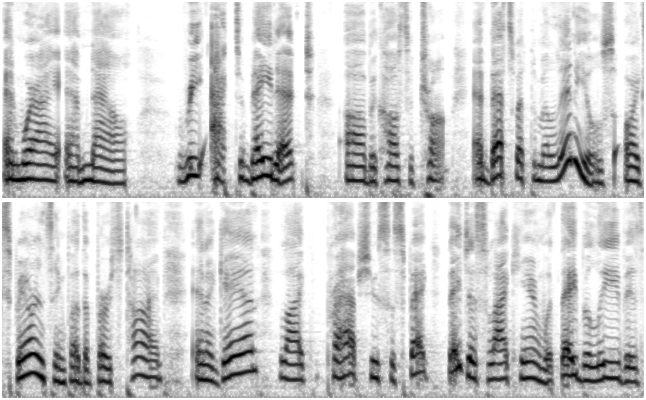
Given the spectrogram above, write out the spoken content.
and where I am now, reactivated uh, because of Trump. And that's what the millennials are experiencing for the first time. And again, like perhaps you suspect, they just like hearing what they believe is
